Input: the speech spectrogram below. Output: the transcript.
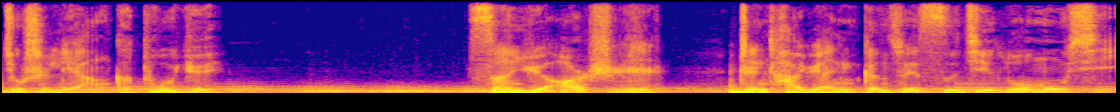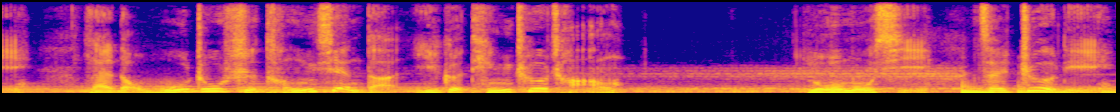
就是两个多月。三月二十日，侦查员跟随司机罗某喜来到梧州市藤县的一个停车场。罗某喜在这里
